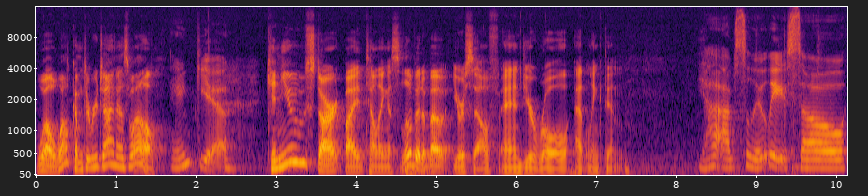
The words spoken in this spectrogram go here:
Well, welcome to Regina as well. Thank you. Can you start by telling us a little bit about yourself and your role at LinkedIn? Yeah, absolutely. So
